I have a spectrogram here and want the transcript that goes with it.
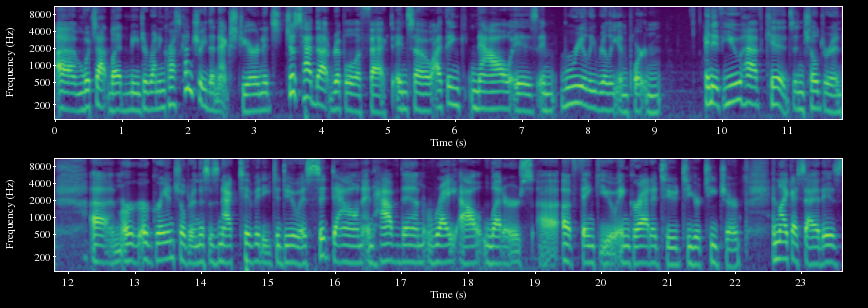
um, which that led me to running cross country the next year. And it's just had that ripple effect. And so I think now is really, really important and if you have kids and children um, or, or, grandchildren, this is an activity to do: is sit down and have them write out letters uh, of thank you and gratitude to your teacher. And like I said, is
